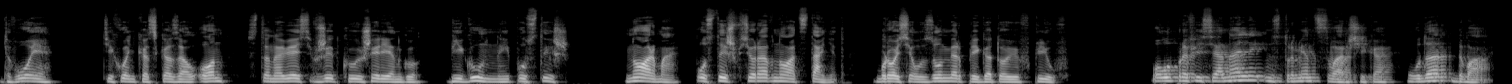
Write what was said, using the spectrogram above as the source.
«Двое!» — тихонько сказал он, становясь в жидкую шеренгу. «Бегунный пустыш!» «Норма! Пустыш все равно отстанет!» — бросил зумер, приготовив клюв. Полупрофессиональный инструмент сварщика. Удар 2.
